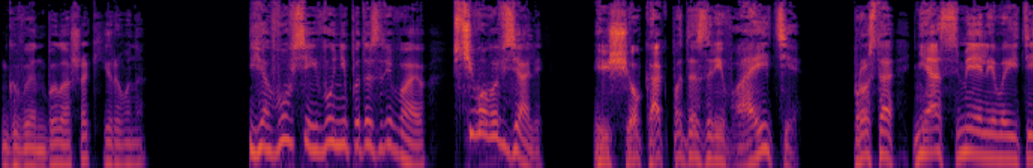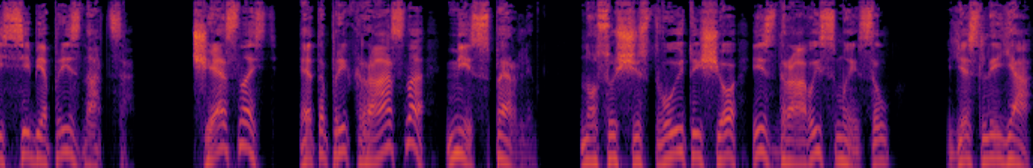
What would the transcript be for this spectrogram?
Гвен была шокирована. «Я вовсе его не подозреваю. С чего вы взяли?» «Еще как подозреваете. Просто не осмеливаетесь себе признаться. Честность — это прекрасно, мисс Сперлинг, но существует еще и здравый смысл. Если я,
